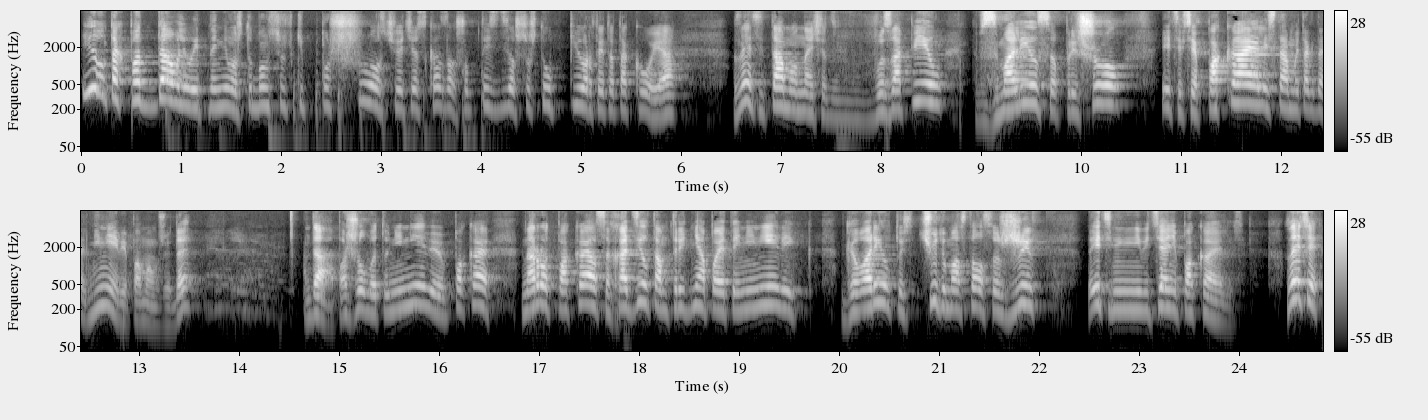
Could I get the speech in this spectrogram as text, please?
и он так поддавливает на него, чтобы он все-таки пошел, что я тебе сказал, чтобы ты сделал, что ты упертый это такое, а? Знаете, там он, значит, возопил, взмолился, пришел, эти все покаялись там и так далее. Ниневе, по-моему же, да? Да, пошел в эту Ниневию, пока народ покаялся, ходил там три дня по этой Ниневии, говорил, то есть чудом остался жив, эти ниневитяне покаялись. Знаете,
